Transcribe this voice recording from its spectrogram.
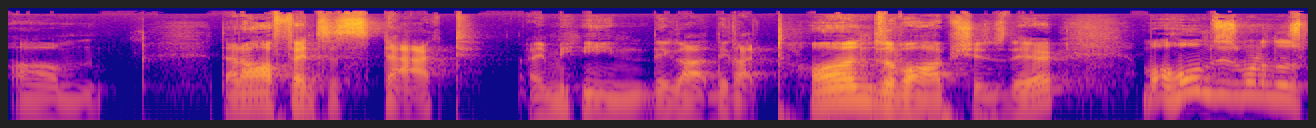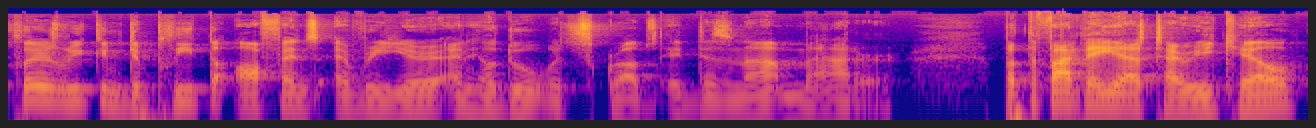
Um, that offense is stacked. I mean, they got they got tons of options there. Mahomes is one of those players where you can deplete the offense every year and he'll do it with scrubs. It does not matter. But the fact that he has Tyreek Hill,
